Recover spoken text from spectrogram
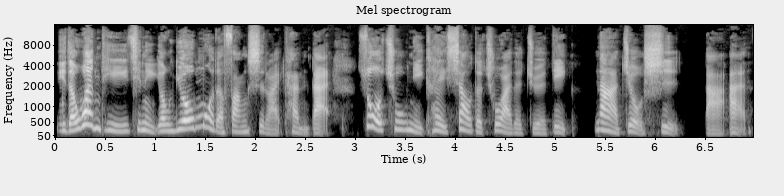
你的问题，请你用幽默的方式来看待，做出你可以笑得出来的决定，那就是答案。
